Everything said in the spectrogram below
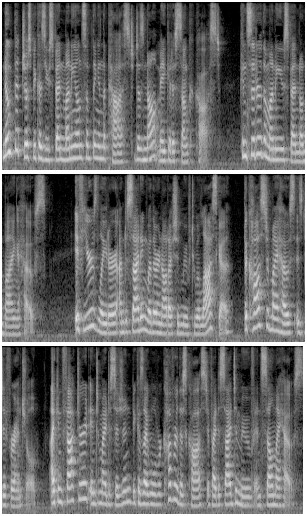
Note that just because you spend money on something in the past does not make it a sunk cost. Consider the money you spend on buying a house. If years later I'm deciding whether or not I should move to Alaska, the cost of my house is differential. I can factor it into my decision because I will recover this cost if I decide to move and sell my house.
